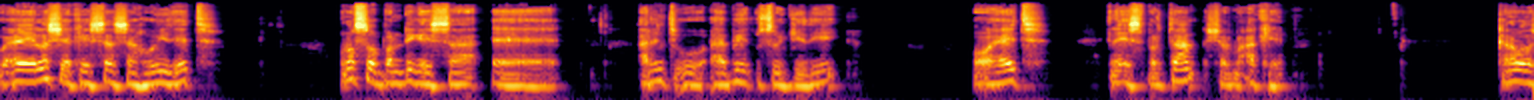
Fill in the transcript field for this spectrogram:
waxay la sheekaysanaysaa hooyadeed una soo bandhigaysaa arrintii uu aabaheed u soo jeediyey oo ahayd inay isbartaan sharmacake kana wada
